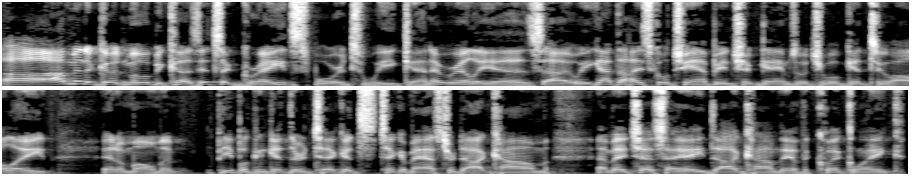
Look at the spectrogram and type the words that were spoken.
Uh, I'm in a good mood because it's a great sports weekend. It really is. Uh, we got the high school championship games, which we'll get to all eight in a moment. People can get their tickets, Ticketmaster.com, MHSAA.com. They have the quick link.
